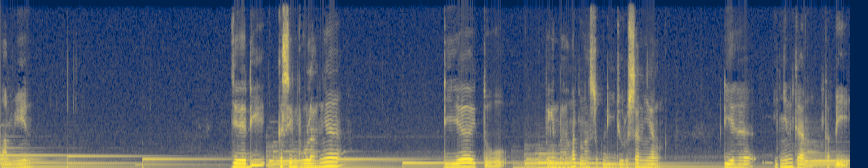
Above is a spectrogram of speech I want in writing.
Amin. Jadi kesimpulannya dia itu pengen banget masuk di jurusan yang dia inginkan tapi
